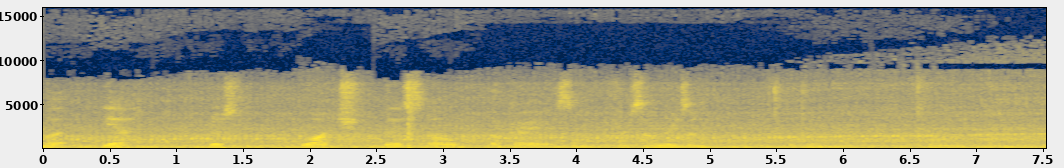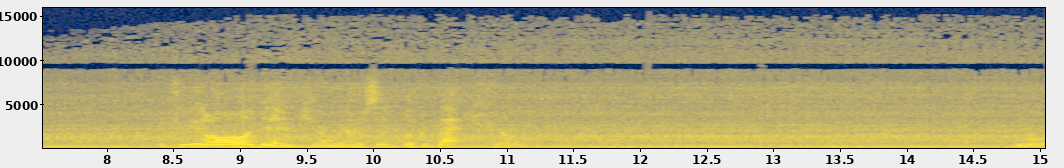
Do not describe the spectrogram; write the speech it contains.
but yeah, just watch this. Oh, okay. So for some reason. If you all didn't hear me, I said, look at that hill. Whoa.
